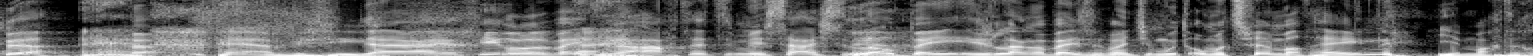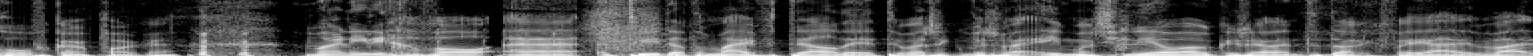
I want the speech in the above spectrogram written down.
Ja. ja, precies. Ja, ja, 400 meter naar achter. Tenminste, als je Ja. loopt ben je iets langer bezig, want je moet om het zwembad heen. Je mag de golfkar pakken. maar in ieder geval, eh, toen je dat aan mij vertelde, toen was ik best wel emotioneel ook en zo. En toen dacht ik van ja, maar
